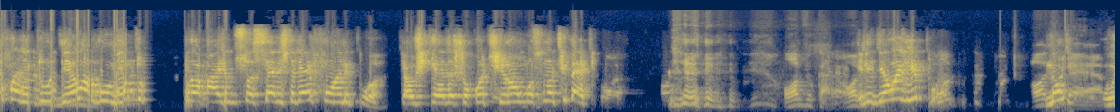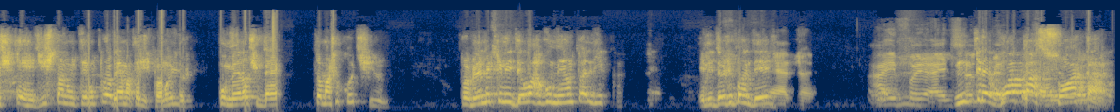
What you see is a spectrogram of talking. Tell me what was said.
Eu falei, tu deu argumento pra página do socialista de iPhone, pô. Que é o esquerda chocotino, almoço no Tibete, pô. óbvio, cara. Óbvio. Ele deu ali, pô. Óbvio, não, é, o esquerdista não tem um problema, gente? Pelo amor de Deus. Comer Outback e tomar chocotino. O problema é que ele deu o argumento ali, cara. Ele deu de bandeja. É, é. Aí foi. Aí Entregou a paçoca.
